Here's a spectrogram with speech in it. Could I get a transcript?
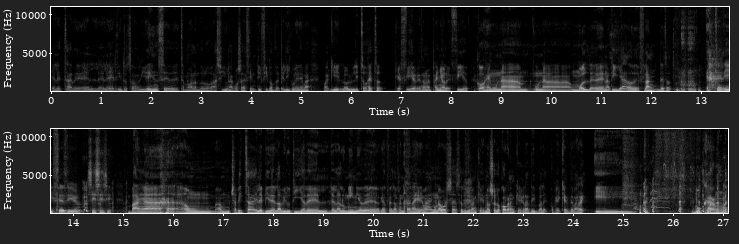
el, el, el ejército estadounidense. Estamos hablando así una cosa de científicos de películas y demás. Pues aquí los listos estos que fijo que son españoles, fijo, cogen una, una un molde de natilla o de flan de eso ¿Qué dice, tío? Sí, sí, sí. Van a, a un, a un chapista y le piden la virutilla del, del aluminio, de lo que hacen las ventanas y demás, en una bolsa, se lo llevan, que no se lo cobran, que es gratis, ¿vale? Porque es que es de barré. Y buscan,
